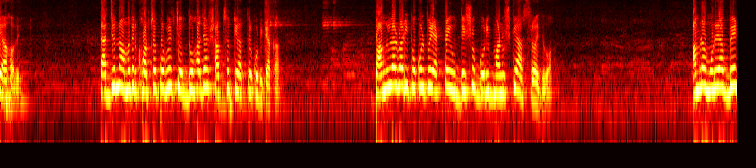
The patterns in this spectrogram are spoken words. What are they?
দেওয়া হবে। তার জন্য আমাদের খরচা পড়বে চোদ্দ হাজার সাতশো তিয়াত্তর কোটি টাকা। বাংলার বাড়ি প্রকল্পের একটাই উদ্দেশ্য গরিব মানুষকে আশ্রয় দেওয়া। আমরা মনে রাখবেন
